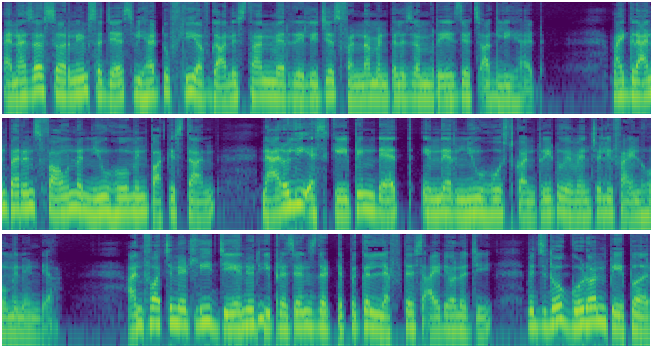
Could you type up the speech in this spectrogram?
and as our surname suggests, we had to flee Afghanistan where religious fundamentalism raised its ugly head. My grandparents found a new home in Pakistan, narrowly escaping death in their new host country to eventually find home in India. Unfortunately, JNU represents the typical leftist ideology, which, though good on paper,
